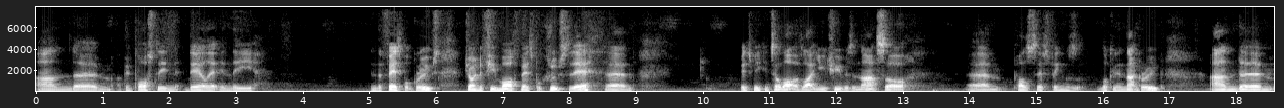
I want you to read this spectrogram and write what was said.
and um, I've been posting daily in the in the Facebook groups. Joined a few more Facebook groups today. Um, been speaking to a lot of like YouTubers and that, so um, positive things looking in that group, and um,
